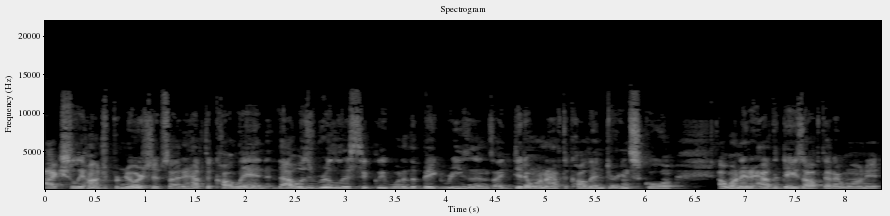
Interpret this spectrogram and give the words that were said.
actually entrepreneurship so I didn't have to call in. That was realistically one of the big reasons. I didn't want to have to call in during school. I wanted to have the days off that I wanted,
